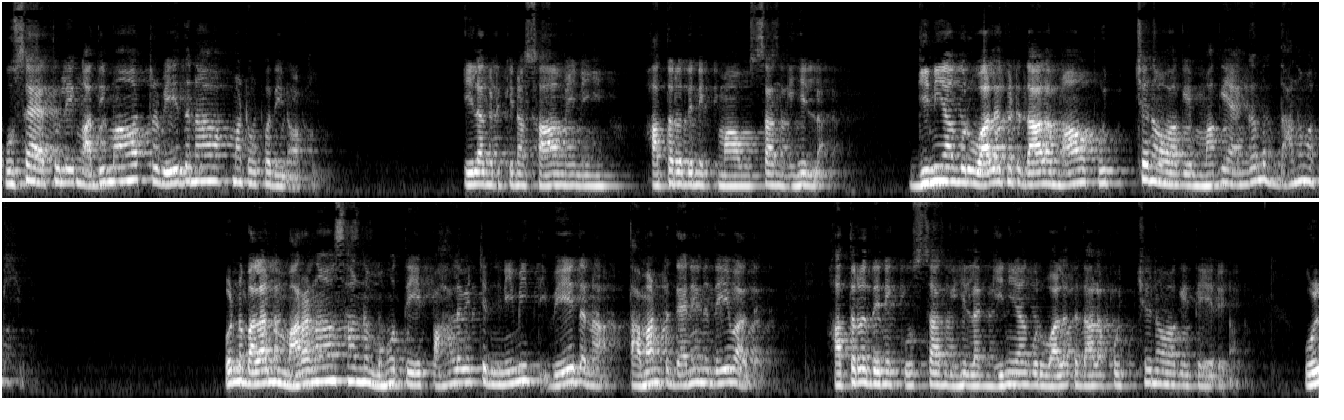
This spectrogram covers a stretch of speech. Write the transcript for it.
කුස ඇතුළෙන් අධිමාත්‍ර වේදනාවක් මට උපදිනවාකි. ඊළඟට කෙන සාමීනී හතර දෙනෙක් මා උත්සන් ගිහිල්ලා. ගිනි අගුරු වලකට දාලා මාව පුච්චනවාගේ මගේ ඇඟම දනව කියව. ඔන්න බලන්න මරණාසන්න මොහොතේ පහළවෙච්ච නිමිති වේදනා තමන්ට දැනෙන දේවල්ද හතර දෙනෙක් උත්සන් ගිහිල්ලක් ගිනිියගුරු වලක දාලා පුච්චනවගේ තේරෙනවා. උල්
